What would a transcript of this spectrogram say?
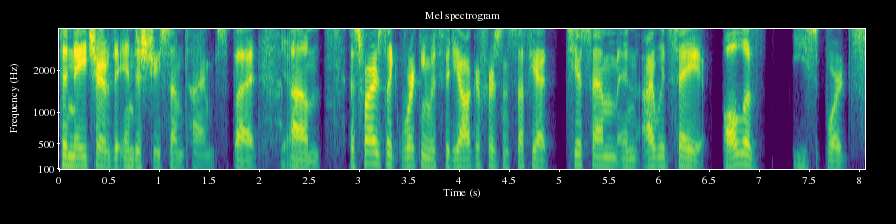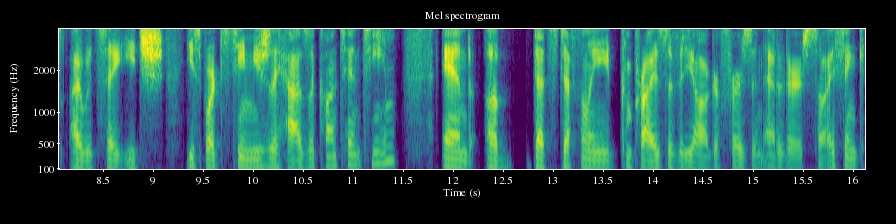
the nature of the industry sometimes. But Yeah. um, as far as like working with videographers and stuff, yeah, TSM and I would say all of esports, I would say each esports team usually has a content team, and uh, that's definitely comprised of videographers and editors. So I think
